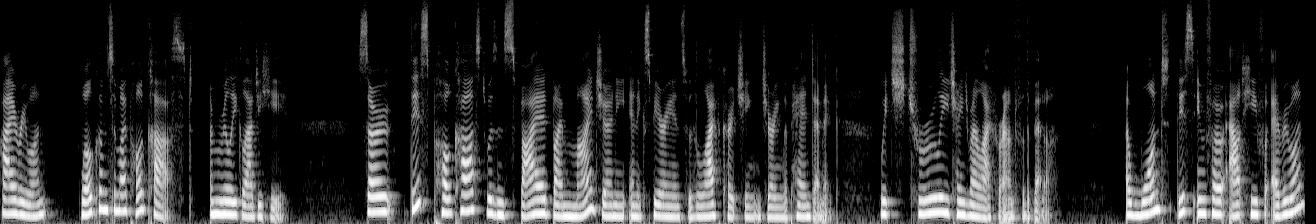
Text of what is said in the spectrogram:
Hi, everyone. Welcome to my podcast. I'm really glad you're here. So, this podcast was inspired by my journey and experience with life coaching during the pandemic, which truly changed my life around for the better. I want this info out here for everyone.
